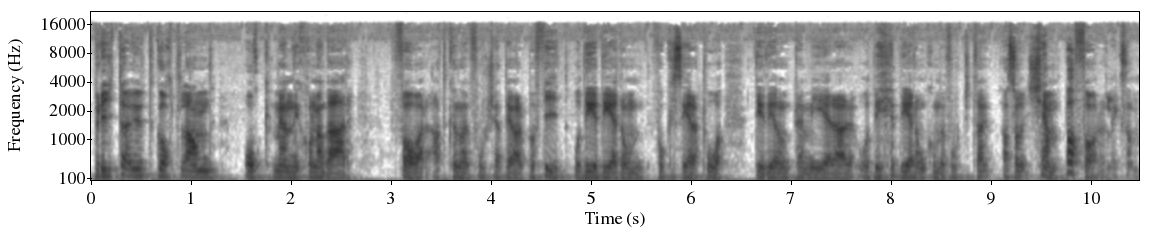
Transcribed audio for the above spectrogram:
bryta ut Gotland och människorna där för att kunna fortsätta göra profit. Och det är det de fokuserar på. Det är det de premierar och det är det de kommer fortsätta alltså, kämpa för. Liksom.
